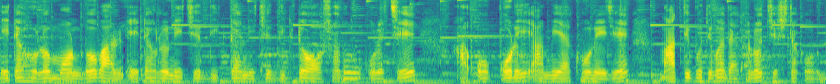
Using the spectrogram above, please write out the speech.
এটা হলো মণ্ডপ আর এটা হলো নিচের দিকটা। নিচের দিকটা অসাধারণ করেছে। আর ওপরে আমি এখন এই যে মাতৃ প্রতিমা দেখানোর চেষ্টা করব।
